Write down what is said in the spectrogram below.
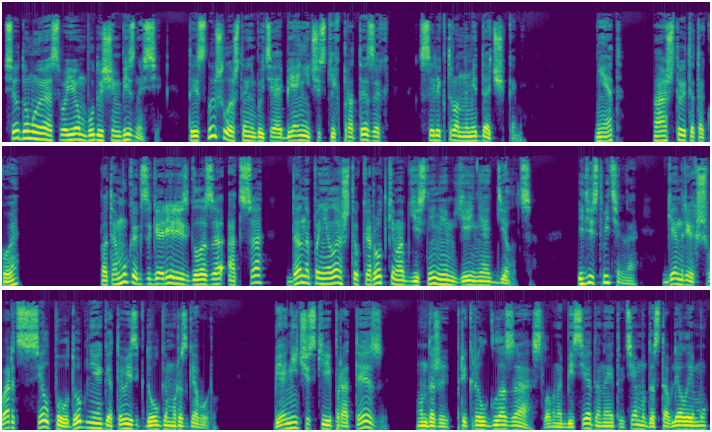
«Все думаю о своем будущем бизнесе. Ты слышала что-нибудь о бионических протезах с электронными датчиками?» «Нет. А что это такое?» Потому как загорелись глаза отца, Дана поняла, что коротким объяснением ей не отделаться. И действительно, Генрих Шварц сел поудобнее, готовясь к долгому разговору. Бионические протезы, он даже прикрыл глаза, словно беседа на эту тему доставляла ему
